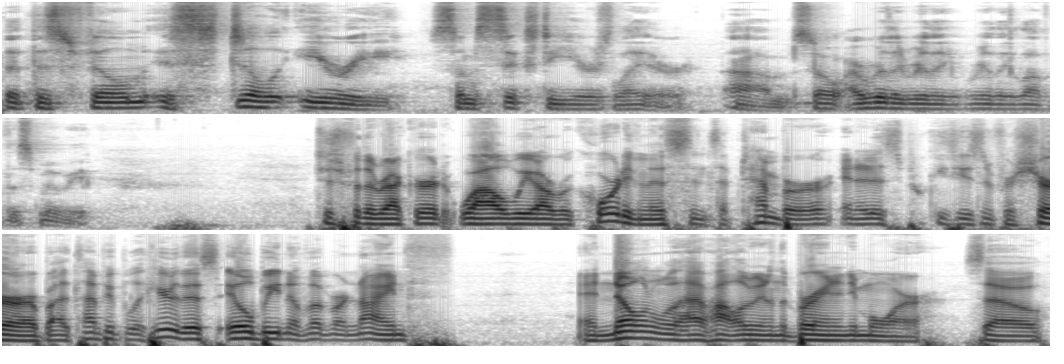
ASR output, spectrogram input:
that this film is still eerie some 60 years later. Um, so I really, really, really love this movie. Just for the record, while we are recording this in September, and it is spooky season for sure, by the time people hear this, it'll be November 9th, and no one will have Halloween on the brain anymore. So,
